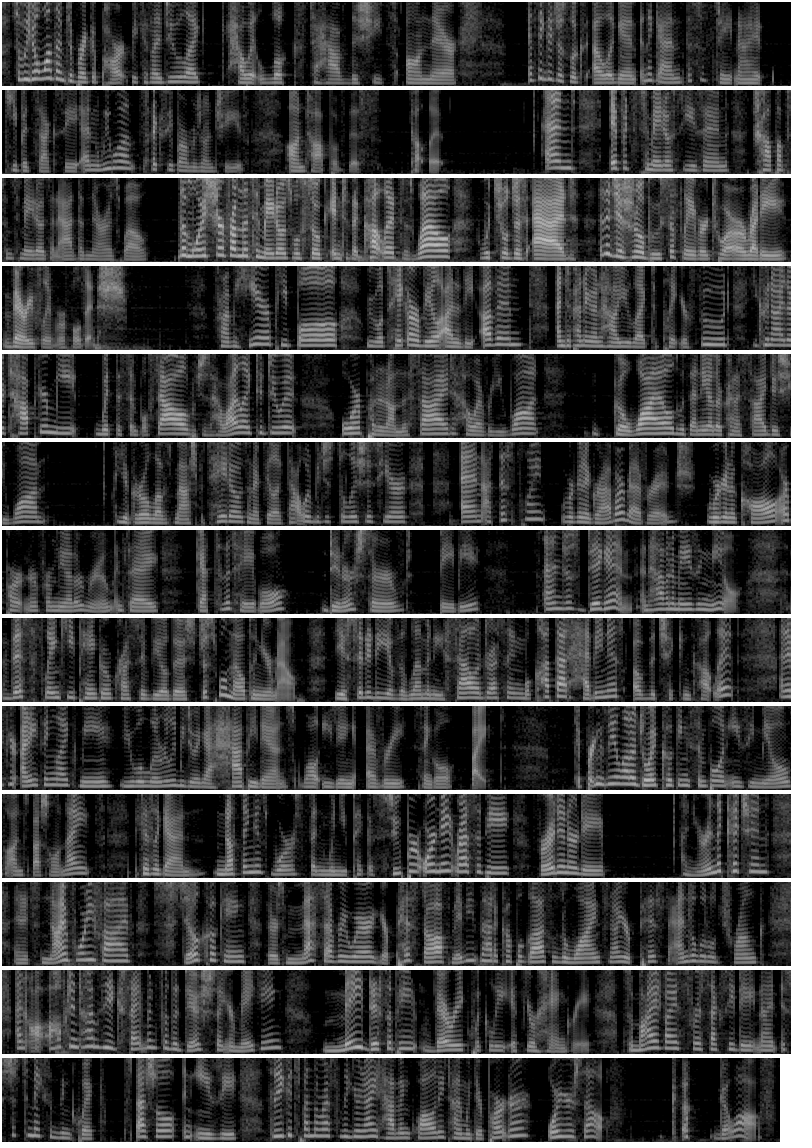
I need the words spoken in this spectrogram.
So we don't want them to break apart because I do like how it looks to have the sheets on there I think it just looks elegant. And again, this is date night. Keep it sexy. And we want sexy Parmesan cheese on top of this cutlet. And if it's tomato season, chop up some tomatoes and add them there as well. The moisture from the tomatoes will soak into the cutlets as well, which will just add an additional boost of flavor to our already very flavorful dish. From here, people, we will take our veal out of the oven, and depending on how you like to plate your food, you can either top your meat with the simple salad, which is how I like to do it, or put it on the side, however you want. Go wild with any other kind of side dish you want. Your girl loves mashed potatoes, and I feel like that would be just delicious here. And at this point, we're gonna grab our beverage. We're gonna call our partner from the other room and say, Get to the table, dinner served, baby and just dig in and have an amazing meal. This flaky panko crusted veal dish just will melt in your mouth. The acidity of the lemony salad dressing will cut that heaviness of the chicken cutlet. And if you're anything like me, you will literally be doing a happy dance while eating every single bite. It brings me a lot of joy cooking simple and easy meals on special nights because, again, nothing is worse than when you pick a super ornate recipe for a dinner date and you're in the kitchen and it's 9:45 still cooking there's mess everywhere you're pissed off maybe you've had a couple glasses of wine so now you're pissed and a little drunk and oftentimes the excitement for the dish that you're making may dissipate very quickly if you're hangry. So my advice for a sexy date night is just to make something quick special and easy so you could spend the rest of your night having quality time with your partner or yourself. Go off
